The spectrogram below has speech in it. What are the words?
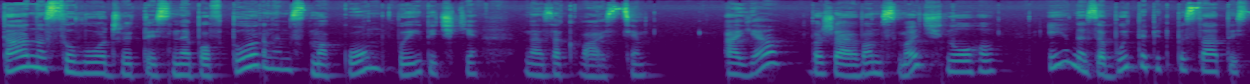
та насолоджуйтесь неповторним смаком випічки на заквасті. А я бажаю вам смачного і не забудьте підписатись.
